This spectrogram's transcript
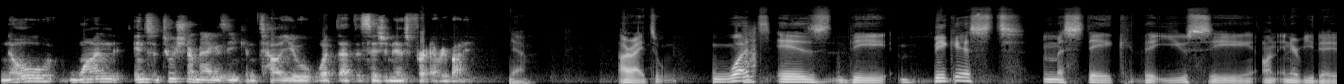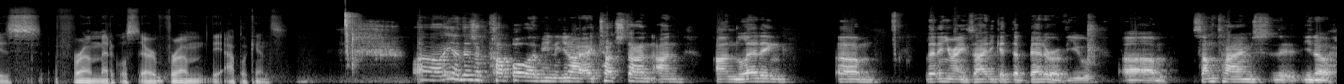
no one institution or magazine can tell you what that decision is for everybody. Yeah. All right. So, what is the biggest mistake that you see on interview days from medical or from the applicants? Uh, yeah, there's a couple. I mean, you know, I touched on on on letting um, letting your anxiety get the better of you. Um, sometimes, uh, you know,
